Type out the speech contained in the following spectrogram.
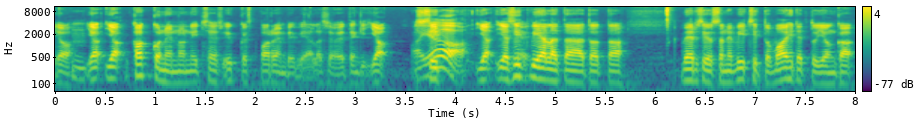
joo. Hmm. Ja, ja kakkonen on itse asiassa ykköstä parempi vielä, se on jotenkin. Ja sitten ja, ja sit vielä tämä tota, versiossa ne vitsit on vaihdettu, jonka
